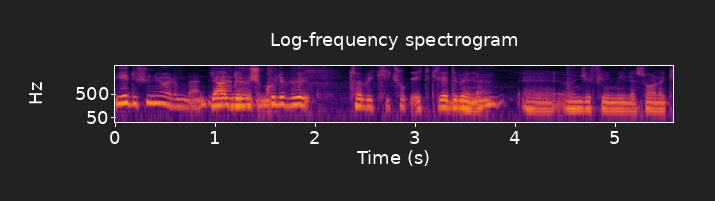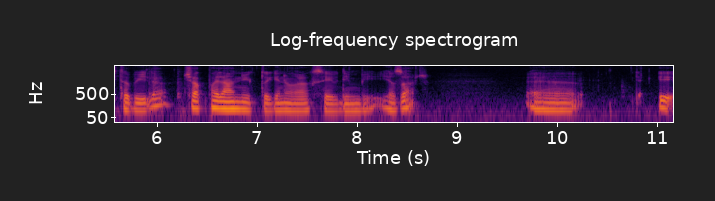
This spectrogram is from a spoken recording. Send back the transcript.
diye düşünüyorum ben. Yani dövüş adıma. kulübü tabii ki çok etkiledi beni. Hı hı. Ee, önce filmiyle sonra kitabıyla. Chuck Palahniuk da genel olarak sevdiğim bir yazar. Ee, e,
